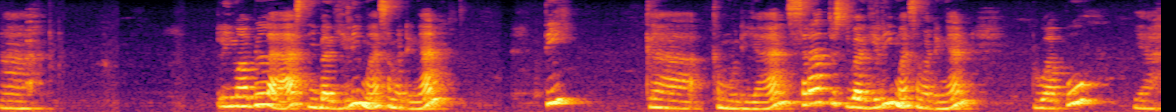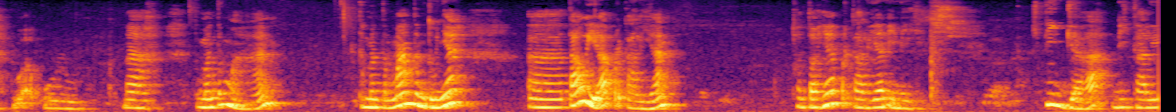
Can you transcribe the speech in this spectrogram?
nah 15 dibagi 5 sama dengan 3. Kemudian 100 dibagi 5 sama dengan 20 ya 20. Nah, teman-teman, teman-teman tentunya uh, tahu ya perkalian. Contohnya perkalian ini. 3 dikali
